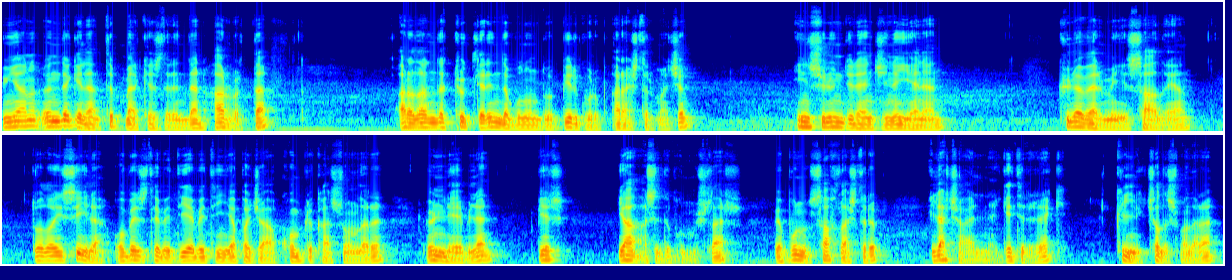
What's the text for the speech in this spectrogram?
Dünyanın önde gelen tıp merkezlerinden Harvard'da aralarında Türklerin de bulunduğu bir grup araştırmacı insülin direncini yenen, kilo vermeyi sağlayan, dolayısıyla obezite ve diyabetin yapacağı komplikasyonları önleyebilen bir yağ asidi bulmuşlar ve bunu saflaştırıp ilaç haline getirerek klinik çalışmalara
